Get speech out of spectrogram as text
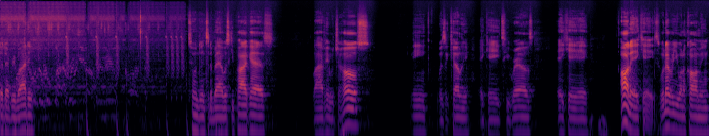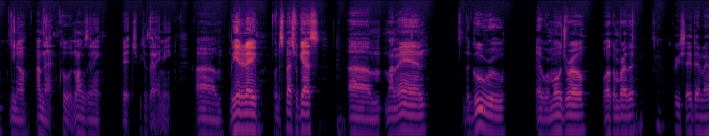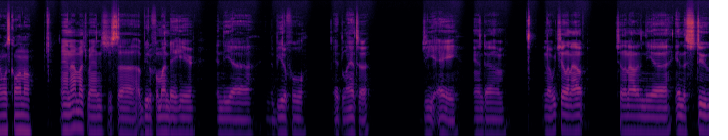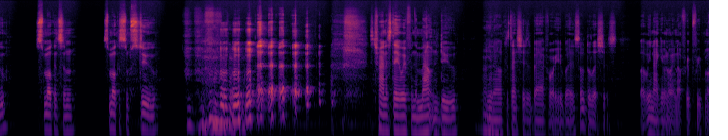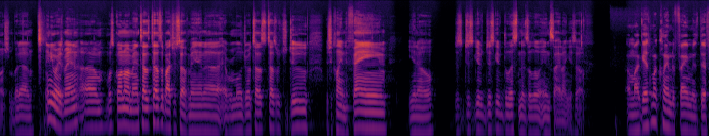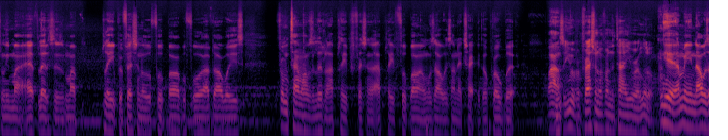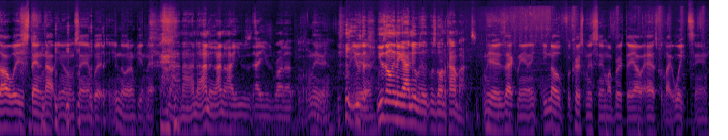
good, everybody? Tuned into the Bad Whiskey Podcast. Live here with your host, me, Wizard Kelly, aka T Rails, aka all the AKAs, whatever you want to call me. You know, I'm that cool, as long as it ain't bitch, because that ain't me. Um, we here today with a special guest, um, my man, the guru, Edward Muldrow. Welcome, brother. Appreciate that, man. What's going on? Man, not much, man. It's just uh, a beautiful Monday here in the uh, in the beautiful Atlanta, GA, and um, you know we chilling out, chilling out in the uh, in the stew, smoking some smoking some stew. Just trying to stay away from the Mountain Dew, you know, because that shit is bad for you, but it's so delicious. But we're not giving away no free free promotion. But um, anyways, man, um, what's going on, man? Tell us tell us about yourself, man. Uh, Edward Muldrow, tell us tell us what you do, what's your claim to fame. You know, just just give just give the listeners a little insight on yourself. Um, I guess my claim to fame is definitely my athleticism. I played professional football before. I've always, from the time I was little, I played professional. I played football and was always on that track to go pro. But Wow, so you were professional from the time you were little. yeah, I mean, I was always standing out. You know what I'm saying? But you know what I'm getting at. Nah, nah, I know, I know, I know how you was how you was brought up. Yeah. you, was Yeah. the, you was the only nigga I knew was, was going to combines. Yeah, exactly. And you know, for Christmas and my birthday, I would ask for like weights and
